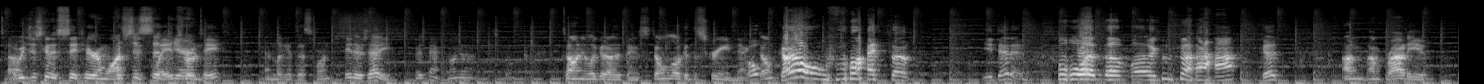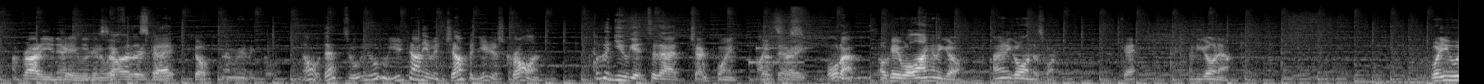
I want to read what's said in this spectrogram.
tough. Are we just gonna sit here and watch Let's these blades and- rotate? and look at this one. Hey, there's Eddie. Right there. Look at that. I'm telling you, look at other things. Don't look at the screen, Nick. Oh. Don't go! what the? You did it. what the fuck? Good. I'm, I'm proud of you. I'm proud of you, Nick. Okay, we're gonna wait for this guy. Go. then we're gonna go. Oh, that's ooh, you're not even jumping. You're just crawling. Look at you get to that checkpoint like That's this. right. Hold on. Okay, well I'm gonna go. I'm gonna go on this one. Okay, I'm gonna go now. What do you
